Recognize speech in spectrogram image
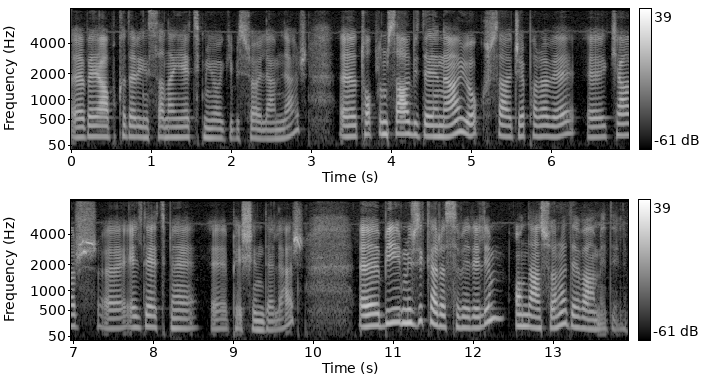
veya bu kadar insana yetmiyor gibi söylemler. E, toplumsal bir DNA yok. Sadece para ve e, kar e, elde etme e, peşindeler. E, bir müzik arası verelim. Ondan sonra devam edelim.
